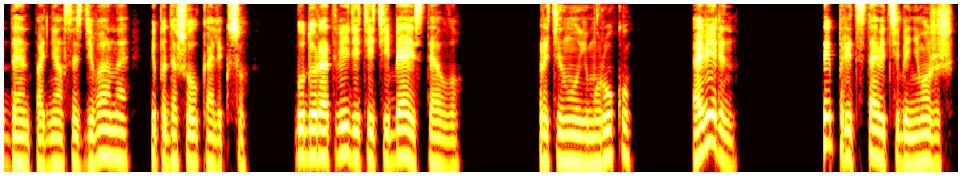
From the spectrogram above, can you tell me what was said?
Дэн поднялся с дивана и подошел к Алексу. «Буду рад видеть и тебя, и Стеллу». Протянул ему руку. «Аверин, ты представить себе не можешь,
